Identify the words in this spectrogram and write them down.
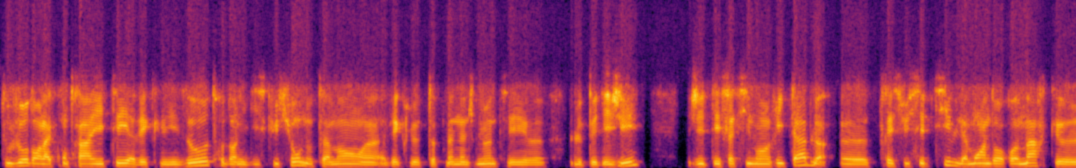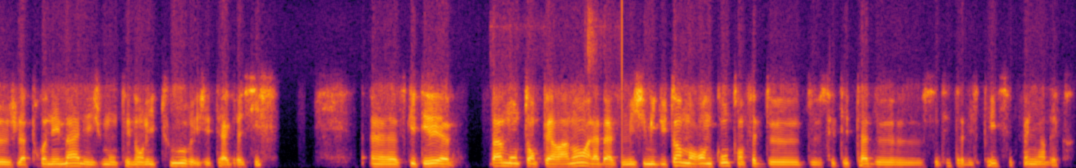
toujours dans la contrariété avec les autres, dans les discussions, notamment avec le top management et le PDG. J'étais facilement irritable, euh, très susceptible. La moindre remarque, euh, je la prenais mal et je montais dans les tours et j'étais agressif. Euh, ce qui était pas mon tempérament à la base, mais j'ai mis du temps à m'en rendre compte en fait de, cet état de cet état d'esprit, cette manière d'être.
